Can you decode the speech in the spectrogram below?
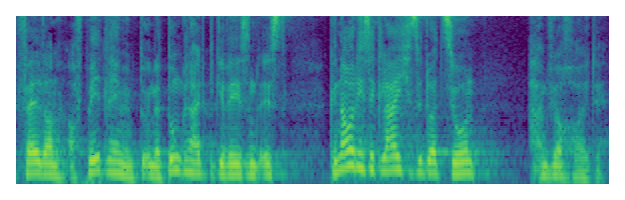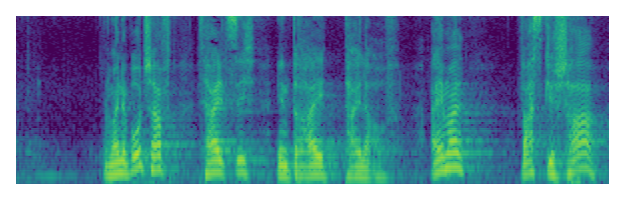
Feldern auf Bethlehem in der Dunkelheit gewesen ist. Genau diese gleiche Situation haben wir auch heute. Und meine Botschaft teilt sich in drei Teile auf. Einmal, was geschah,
